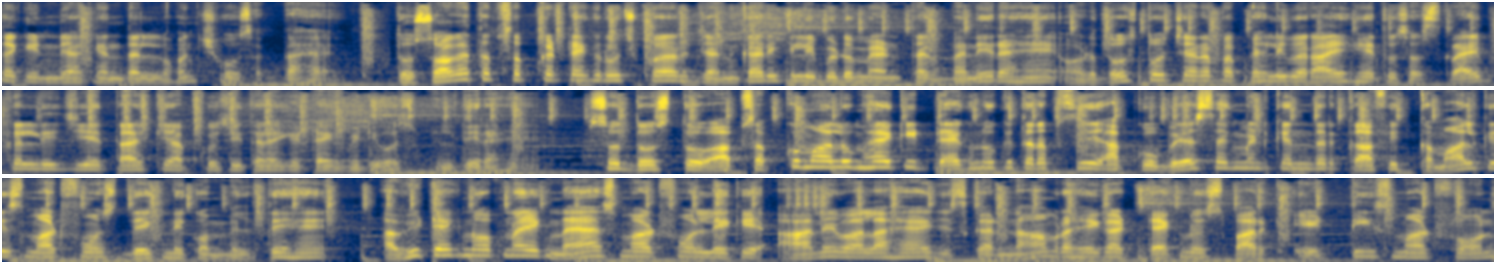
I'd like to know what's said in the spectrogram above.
तक इंडिया के अंदर लॉन्च हो सकता है। तो स्वागत आप सबका टेक रोज पर। जानकारी के लिए वीडियो में अंत तक बने रहें और दोस्तों, चैनल पर पहली बार आए हैं तो सब्सक्राइब कर लीजिए ताकि आपको इसी तरह के टेक वीडियोस मिलती रहें। सो दोस्तों, आप सबको मालूम है कि टेक्नो की तरफ़ से आपको बजट सेगमेंट के अंदर काफ़ी कमाल के स्मार्टफोन्स देखने को मिलते हैं। अभी टेक्नो अपना एक नया स्मार्टफ़ोन लेके आने वाला है, जिसका नाम रहेगा टेक्नो स्पार्क 80 स्मार्टफ़ोन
